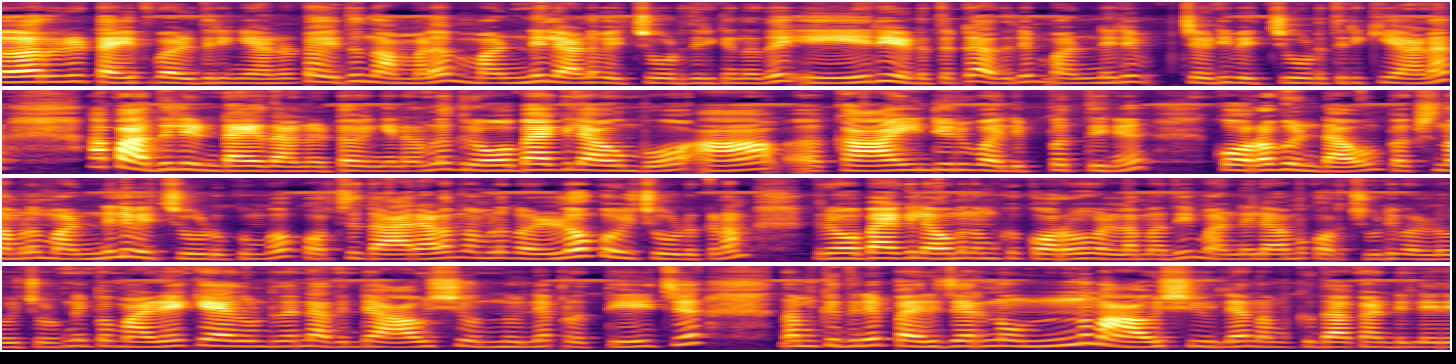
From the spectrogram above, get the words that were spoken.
വേറൊരു ടൈപ്പ് വഴുതിരിങ്ങയാണ് കേട്ടോ ഇത് നമ്മൾ മണ്ണിലാണ് വെച്ച് കൊടുത്തിരിക്കുന്നത്. ഏരി എടുത്തിട്ട് അതിൽ മണ്ണിൽ ചെടി വെച്ച് കൊടുത്തിരിക്കുകയാണ്. അപ്പോൾ അതിലുണ്ടായതാണ് കേട്ടോ ഇങ്ങനെ. നമ്മൾ ഗ്രോ ബാഗിലാവുമ്പോൾ ആ കായിന്റെ ഒരു വലിപ്പത്തിന് കുറവുണ്ടാവും. പക്ഷെ നമ്മൾ മണ്ണിൽ വെച്ച് കൊടുക്കുമ്പോൾ കുറച്ച് ധാരാളം നമ്മൾ വെള്ളമൊക്കെ ഒഴിച്ചു കൊടുക്കണം. ഗ്രോ ബാഗിലാവുമ്പോൾ നമുക്ക് കുറവ് വെള്ളം മതി. മണ്ണിലാവുമ്പോൾ കുറച്ചുകൂടി വെള്ളം ഒഴിച്ചു കൊടുക്കണം. ഇപ്പോൾ മഴയൊക്കെ ആയതുകൊണ്ട് തന്നെ അതിന്റെ ആവശ്യമൊന്നുമില്ല. പ്രത്യേകിച്ച് നമുക്കിതിന് പരിചരണം ഒന്നും ആവശ്യമില്ല. നമുക്കിതാ കണ്ടില്ലേ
